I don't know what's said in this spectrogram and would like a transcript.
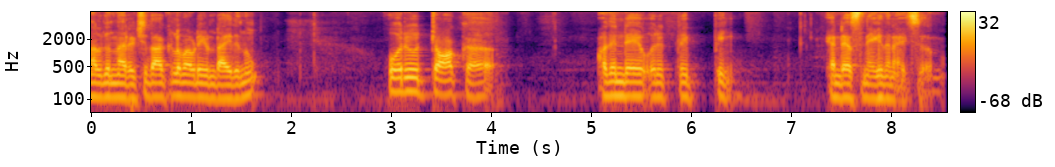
നൽകുന്ന രക്ഷിതാക്കളും അവിടെ ഉണ്ടായിരുന്നു. ഒരു ടോക്ക് അതിന്റെ ഒരു ക്ലിപ്പിംഗ് എന്റെ സ്നേഹിതൻ അയച്ചു തന്നു.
